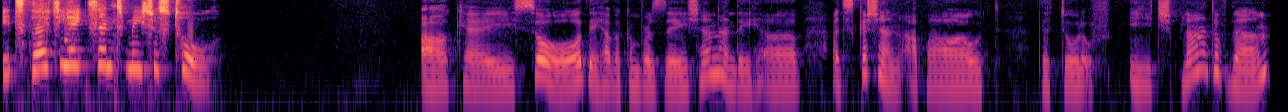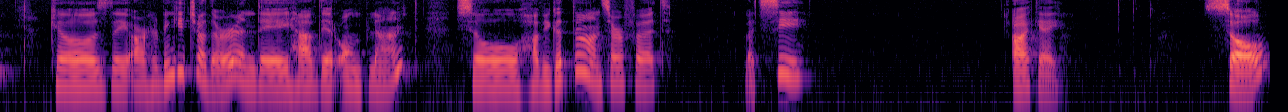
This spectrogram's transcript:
It's 38 centimetres tall. Okay, so they have a conversation and they have a discussion about the tall of each plant of them because they are helping each other and they have their own plant. So have you got the answer for it? Let's see. Okay. So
